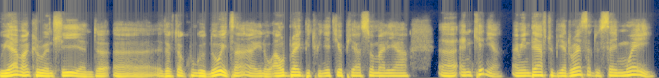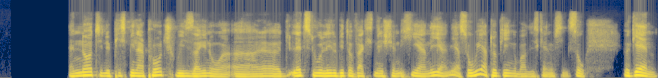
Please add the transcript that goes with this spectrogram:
We have uh, currently, and uh, uh, Dr. Kungu know it, you know, outbreak between Ethiopia, Somalia, and Kenya. I mean, they have to be addressed at the same way and not in a piecemeal approach with, uh, you know, uh, uh, let's do a little bit of vaccination here and here and here. So we are talking about this kind of thing. So again,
